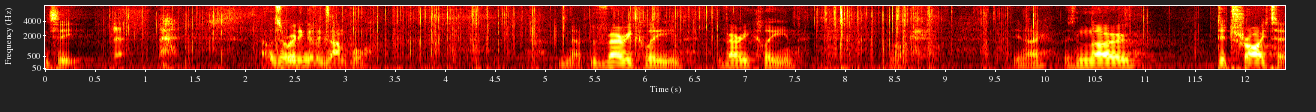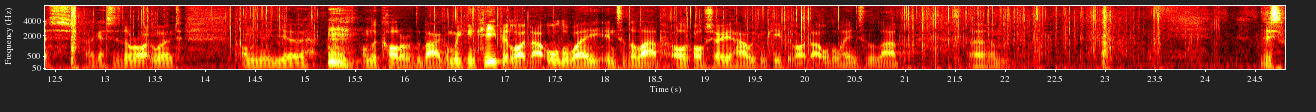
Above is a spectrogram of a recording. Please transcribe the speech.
You see, that was a really good example. You know, very clean, very clean. Look, you know, there's no detritus, I guess is the right word on the, uh, on the collar of the bag and we can keep it like that all the way into the lab. I'll, I'll show you how we can keep it like that all the way into the lab. Um, this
